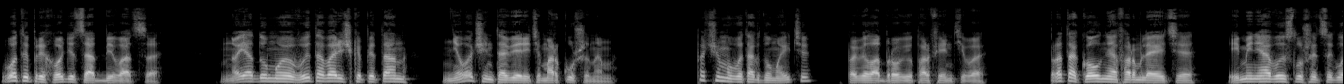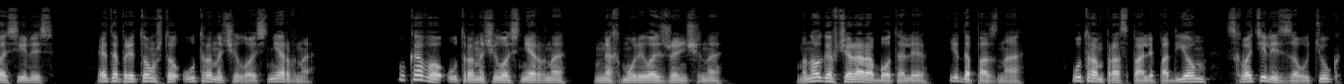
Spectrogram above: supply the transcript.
Вот и приходится отбиваться. Но я думаю, вы, товарищ капитан, не очень-то верите Маркушиным. — Почему вы так думаете? — повела бровью Парфентьева. — Протокол не оформляете, и меня выслушать согласились. Это при том, что утро началось нервно. — У кого утро началось нервно? — нахмурилась женщина. — Много вчера работали, и допоздна. Утром проспали подъем, схватились за утюг,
